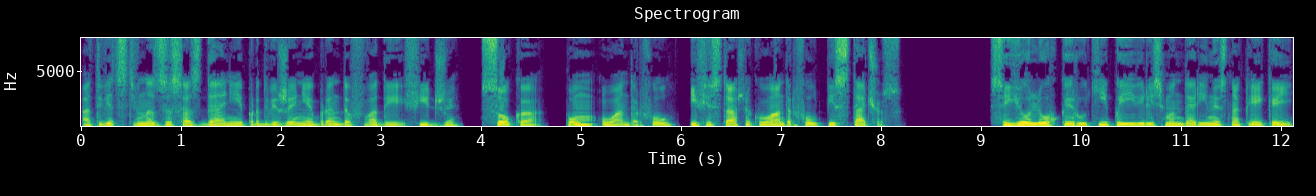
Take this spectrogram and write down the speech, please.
ответственна за создание и продвижение брендов воды Фиджи, сока Pom Wonderful и фисташек Wonderful Pistachios. С ее легкой руки появились мандарины с наклейкой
